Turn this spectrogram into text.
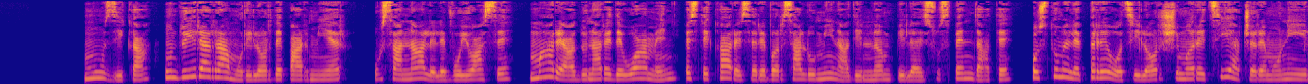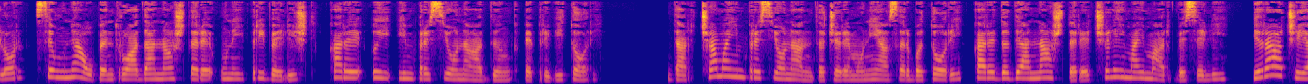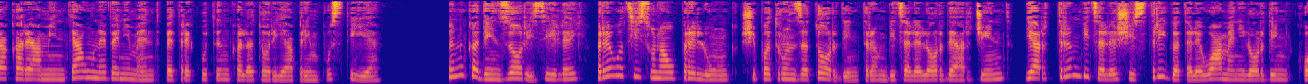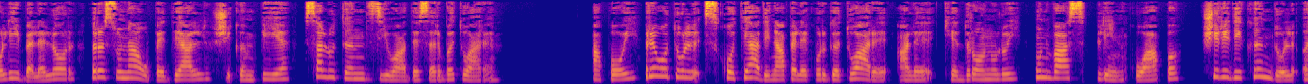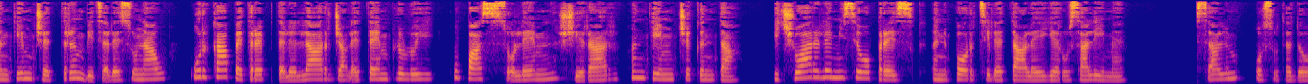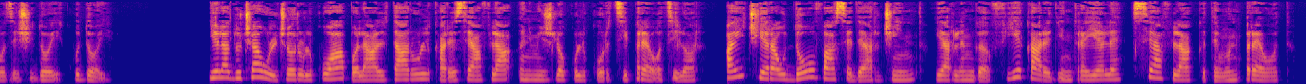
Muzica, unduirea ramurilor de palmier, usanalele voioase, marea adunare de oameni peste care se revărsa lumina din lămpile suspendate, costumele preoților și măreția ceremoniilor se uneau pentru a da naștere unei priveliști care îi impresiona adânc pe privitori. Dar cea mai impresionantă ceremonie a sărbătorii, care dădea naștere celei mai mari veselii, era aceea care amintea un eveniment petrecut în călătoria prin pustie. Încă din zorii zilei, preoții sunau prelung și pătrunzător din trâmbițele lor de argint, iar trâmbițele și strigătele oamenilor din colibele lor răsunau pe deal și câmpie, salutând ziua de sărbătoare. Apoi, preotul scotea din apele curgătoare ale chedronului un vas plin cu apă și ridicându-l în timp ce trâmbițele sunau, urca pe treptele largi ale templului cu pas solemn și rar în timp ce cânta. Picioarele mi se opresc în porțile tale, Ierusalime. Psalm 122 cu 2 El aducea ulciorul cu apă la altarul care se afla în mijlocul curții preoților. Aici erau două vase de argint, iar lângă fiecare dintre ele se afla câte un preot.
